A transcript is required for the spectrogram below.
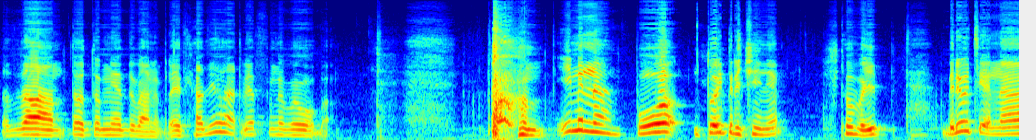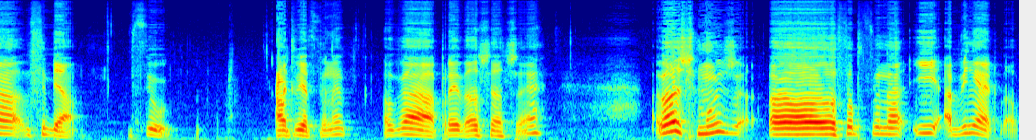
за то, что между вами происходило, ответственны вы оба. Именно по той причине, что вы берете на себя всю ответственность за произошедшее, ваш муж, э, собственно, и обвиняет вас,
